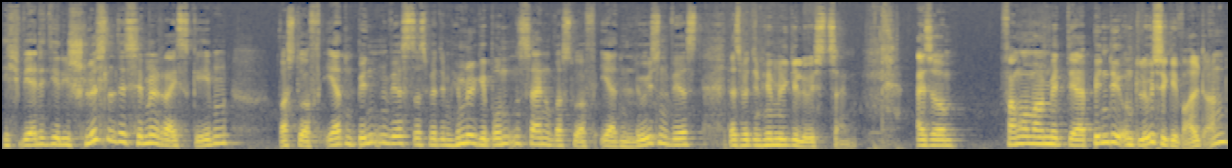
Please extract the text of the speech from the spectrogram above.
Ich werde dir die Schlüssel des Himmelreichs geben. Was du auf Erden binden wirst, das wird im Himmel gebunden sein und was du auf Erden lösen wirst, das wird im Himmel gelöst sein. Also fangen wir mal mit der Binde- und Lösegewalt an.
